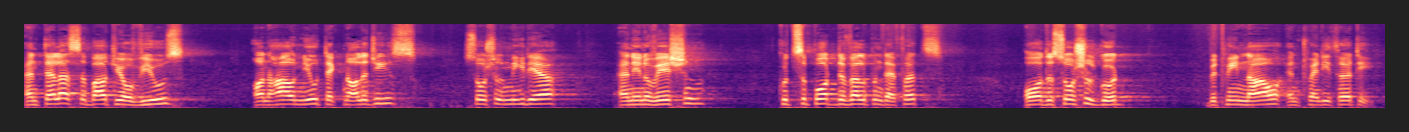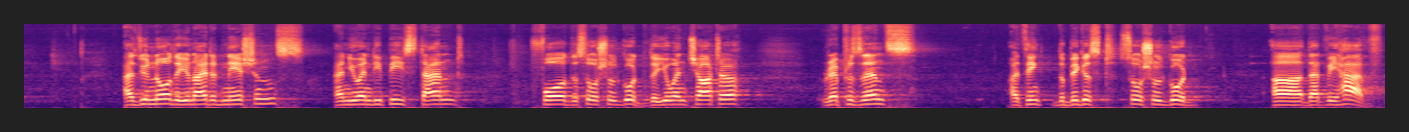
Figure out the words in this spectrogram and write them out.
and tell us about your views on how new technologies, social media, and innovation could support development efforts or the social good between now and 2030. As you know, the United Nations and UNDP stand for the social good. The UN Charter represents, I think, the biggest social good uh, that we have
